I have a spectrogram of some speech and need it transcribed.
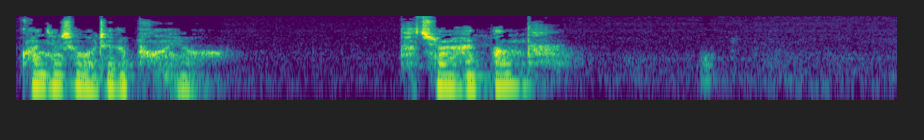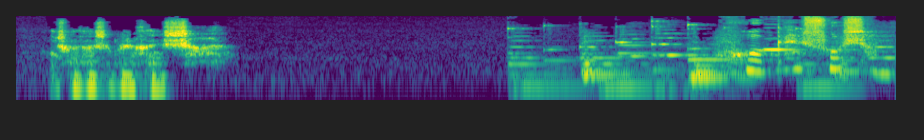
关键是我这个朋友，他居然还帮她。你说他是不是很傻呀、我该说什么？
